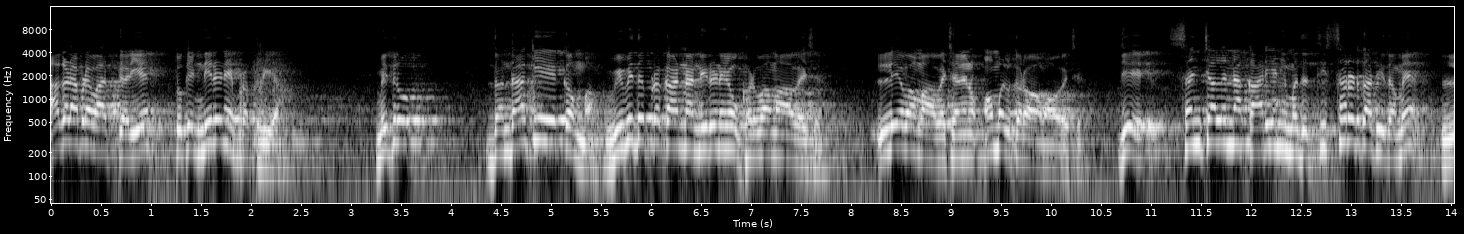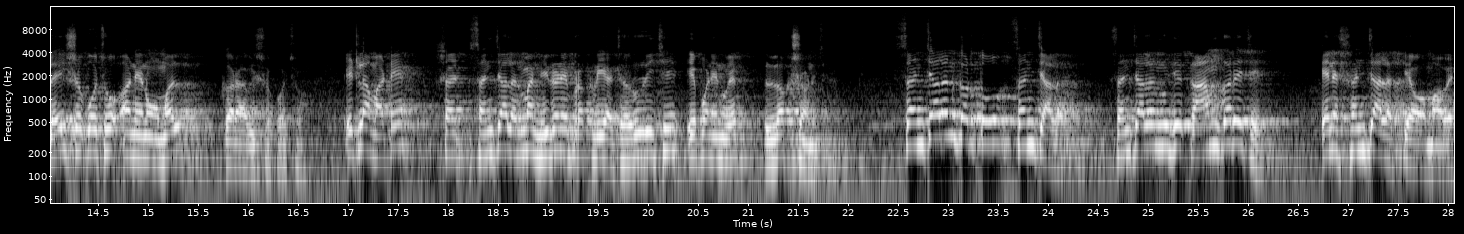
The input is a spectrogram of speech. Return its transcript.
આગળ આપણે વાત કરીએ તો કે નિર્ણય પ્રક્રિયા. મિત્રો ધંધાકીય એકમમાં વિવિધ પ્રકારના નિર્ણયો ઘડવામાં આવે છે. લેવામાં આવે છે અને એનો અમલ કરવામાં આવે છે. જે સંચાલનના કાર્યની મદદથી સરળતાથી તમે લઈ શકો છો અને એનો અમલ કરાવી શકો છો. એટલા માટે સંચાલનમાં નિર્ણય પ્રક્રિયા જરૂરી છે, એ પણ એનું એક લક્ષણ છે. સંચાલન કરતો સંચાલક, સંચાલનનું જે કામ કરે છે, એને સંચાલક કહેવામાં આવે.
